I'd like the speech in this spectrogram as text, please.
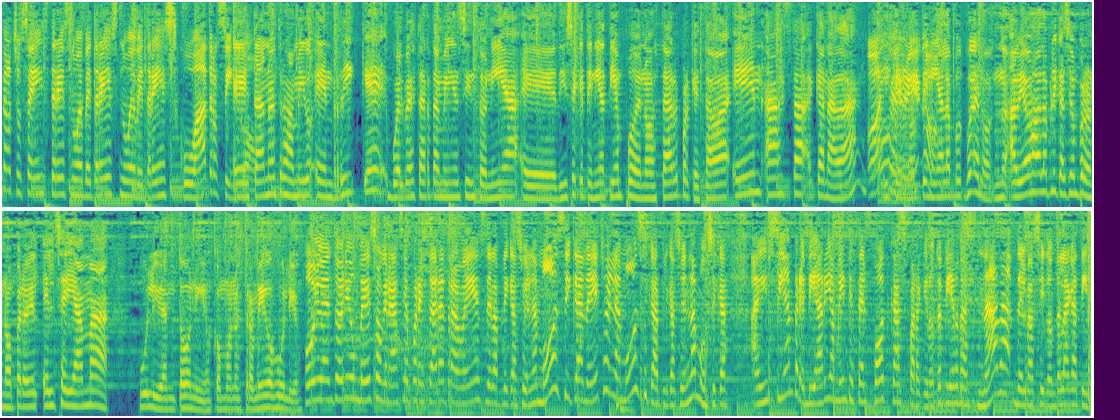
786-393-9345. Están nuestros amigos Enrique, vuelve a estar también en sintonía. eh, dice que tenía tiempo de no estar porque estaba en hasta Canadá Ay, y que no tenía la. Bueno, no- había bajado la aplicación, pero no. Pero él, él se llama Julio Antonio, como nuestro amigo Julio. Julio Antonio, un beso, gracias por estar a través de la aplicación La Música. De hecho, en La Música, aplicación La Música, ahí siempre, diariamente está el podcast para que no te pierdas nada del vacilón de la gatita.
